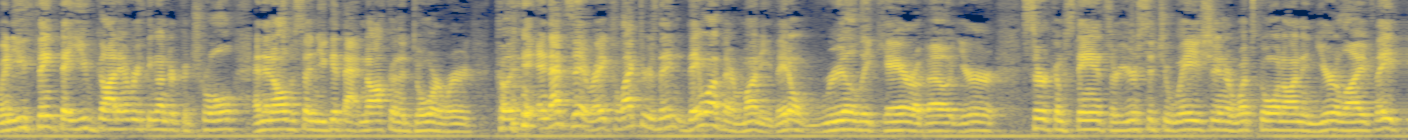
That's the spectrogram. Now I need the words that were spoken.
when you think that you've got everything under control, and then all of a sudden you get that knock on the door where, and that's it, right? Collectors, they, they want their money. They don't really care about your circumstance or your situation or what's going on in your life. They,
